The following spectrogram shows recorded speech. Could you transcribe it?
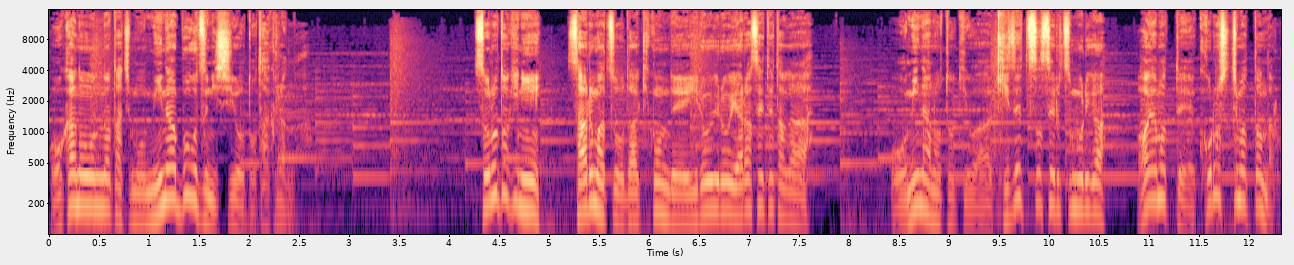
他の女たちも皆坊主にしようと企んだ。その時に猿松を抱き込んでいろいろやらせてたがお皆の時は気絶させるつもりが誤って殺しちまったんだろ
